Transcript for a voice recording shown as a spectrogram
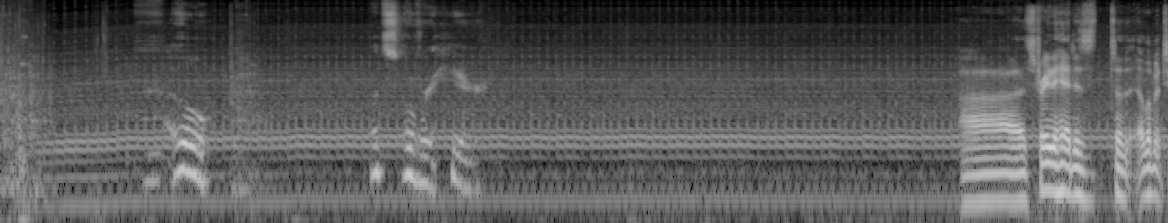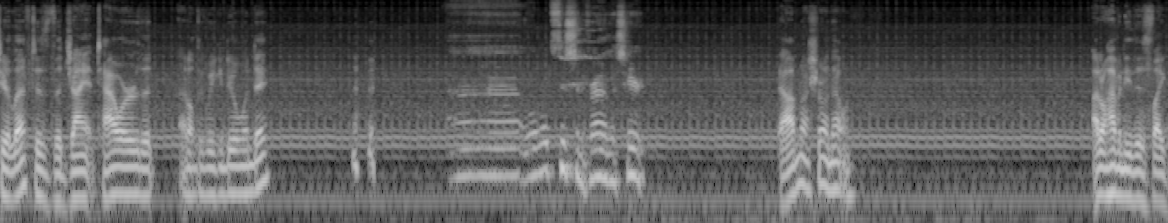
Uh, oh. What's over here? Uh, straight ahead is to a little bit to your left is the giant tower that I don't think we can do in one day. Uh, well, what's this in front of us here? Yeah, I'm not sure on that one. I don't have any of this like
